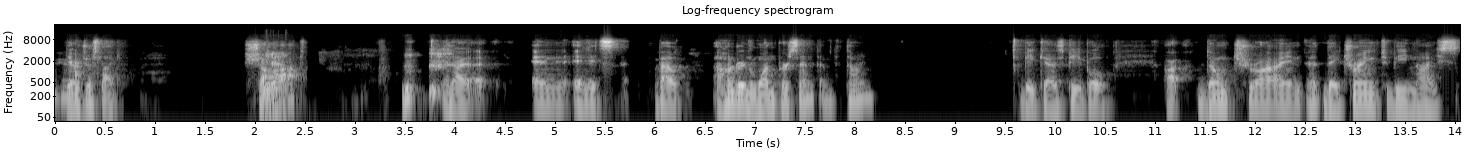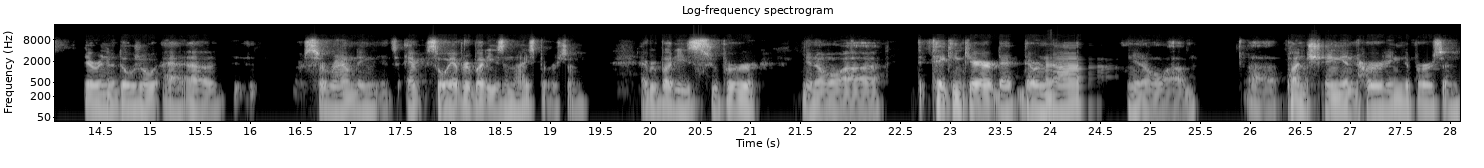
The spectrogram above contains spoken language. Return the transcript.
Mm-hmm. They're just like shocked. Yeah. and I and and it's about 101% of the time because people are don't try they train to be nice they're in a dojo uh, uh surrounding it's so everybody is a nice person everybody's super you know uh taking care that they're not you know um, uh, punching and hurting the person.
